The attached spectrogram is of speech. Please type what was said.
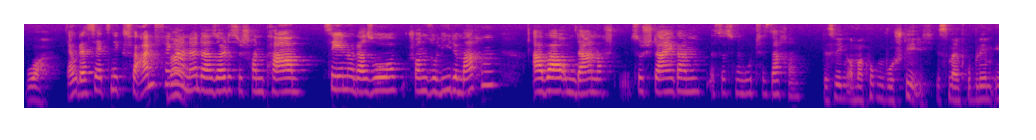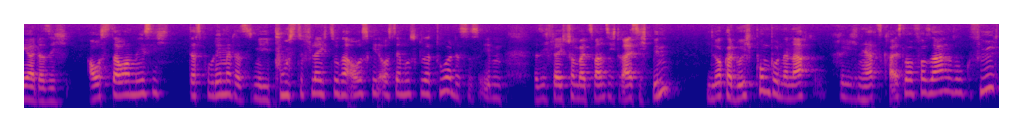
Boah, ja, das ist jetzt nichts für Anfänger, ne? Da solltest du schon ein paar zehn oder so schon solide machen. Aber um da noch zu steigern, ist es eine gute Sache. Deswegen auch mal gucken, wo stehe ich. Ist mein Problem eher, dass ich ausdauermäßig das Problem habe, dass mir die Puste vielleicht sogar ausgeht aus der Muskulatur. Das ist eben, dass ich vielleicht schon bei 20, 30 bin, die locker durchpumpe und danach kriege ich ein Herz-Kreislauf-Versagen, so gefühlt.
